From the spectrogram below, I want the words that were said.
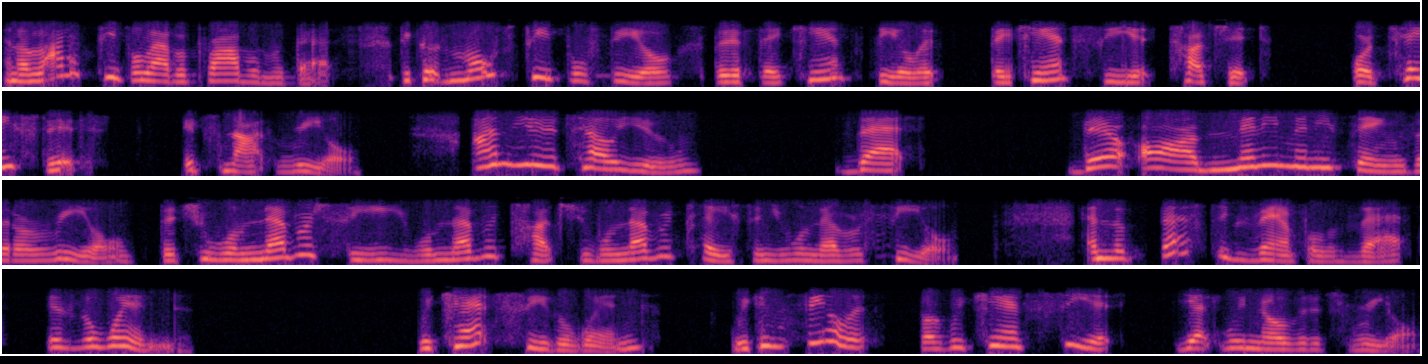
And a lot of people have a problem with that because most people feel that if they can't feel it, they can't see it, touch it, or taste it, it's not real. I'm here to tell you that there are many, many things that are real that you will never see, you will never touch, you will never taste, and you will never feel. And the best example of that is the wind. We can't see the wind, we can feel it, but we can't see it, yet we know that it's real.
